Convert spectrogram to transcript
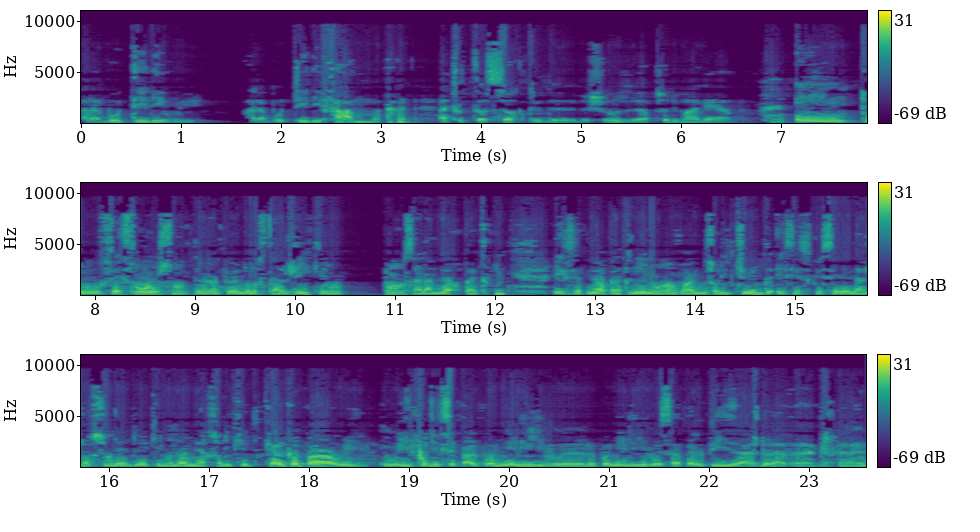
à la beauté des rues, à la beauté des femmes, à toutes sortes de, de choses absolument agréables. Et tous ces songes sont un peu nostalgiques et on pense à la mère patrie. Et cette mère patrie nous renvoie à une solitude et c'est ce que c'est la jonction des deux qui nous donne mère solitude. Quelque part, oui. Oui, il faut dire que c'est pas le premier livre. Le premier livre s'appelle Paysage de l'aveugle. Hein.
